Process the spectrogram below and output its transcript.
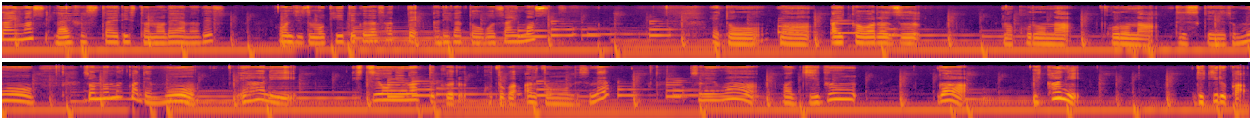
ざいます。ライフスタイリストのレアナです。本日も聞いてくださってありがとうございます。えっとまあ相変わらず、まあ、コロナコロナですけれどもそんな中でもやはり必要になってくることがあると思うんですね。それは、まあ、自分がいかにできるか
